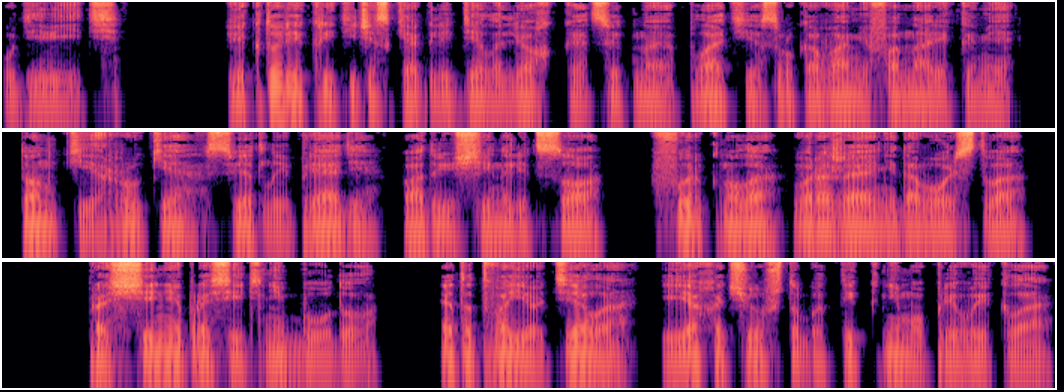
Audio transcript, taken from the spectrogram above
удивить». Виктория критически оглядела легкое цветное платье с рукавами-фонариками, тонкие руки, светлые пряди, падающие на лицо, фыркнула, выражая недовольство. «Прощения просить не буду. Это твое тело, и я хочу, чтобы ты к нему привыкла.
